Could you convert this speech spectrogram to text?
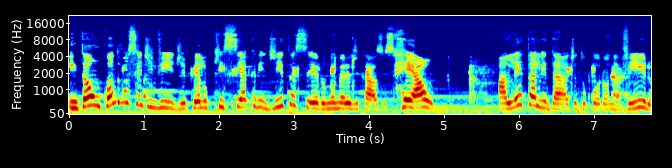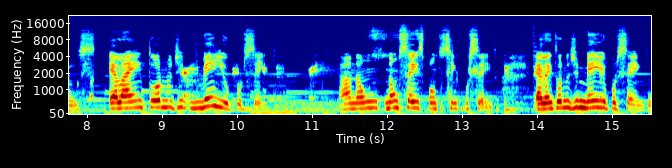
Então, quando você divide pelo que se acredita ser o número de casos real, a letalidade do coronavírus ela é em torno de meio por cento, tá? não, não 6,5%. Ela é em torno de meio por cento.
